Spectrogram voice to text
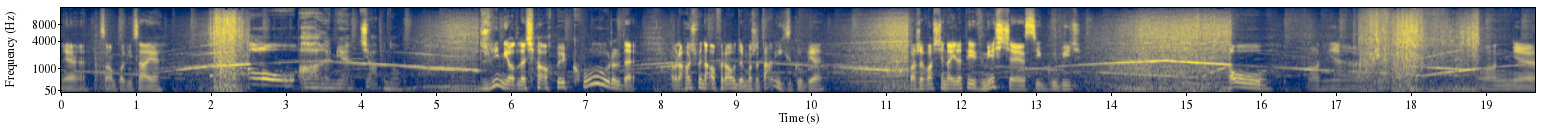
Nie, są policaje. O, ale mnie dziabnął. Drzwi mi odleciały, kurde. Dobra, chodźmy na offroady, może tam ich zgubię. Chyba, że właśnie najlepiej w mieście jest ich gubić. O, o nie. O nie.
